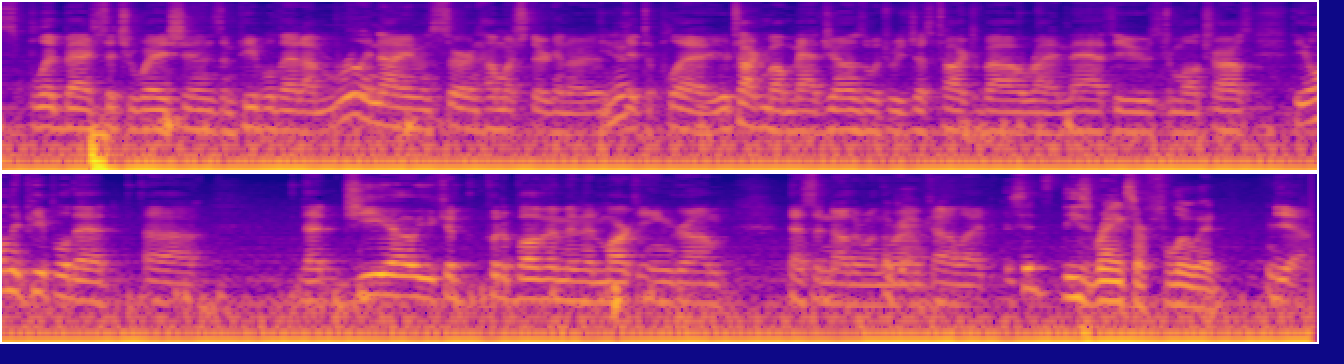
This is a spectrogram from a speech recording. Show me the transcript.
split back situations and people that I'm really not even certain how much they're going to know- get to play. You're talking about Matt Jones, which we just talked about, Ryan Mathews, Jamaal Charles. The only people that uh, that Gio you could put above him, and then Mark Ingram. That's another one where Okay. I'm kind of like, Since these ranks are fluid, yeah.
